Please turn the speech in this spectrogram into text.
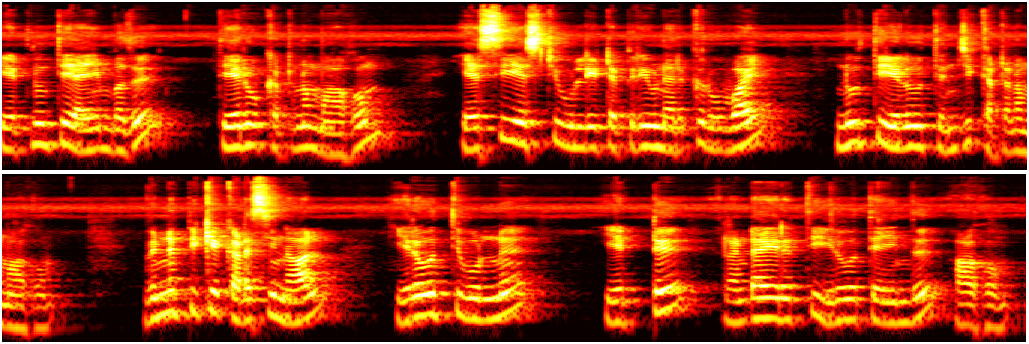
எட்நூற்றி ஐம்பது தேர்வு கட்டணம் ஆகும் எஸ்சி எஸ்டி உள்ளிட்ட பிரிவினருக்கு ரூபாய் நூற்றி எழுபத்தஞ்சி கட்டணமாகும். விண்ணப்பிக்க கடைசி நாள் இருபத்தி ஒன்று எட்டு ரெண்டாயிரத்தி இருபத்தைந்து ஆகும்.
